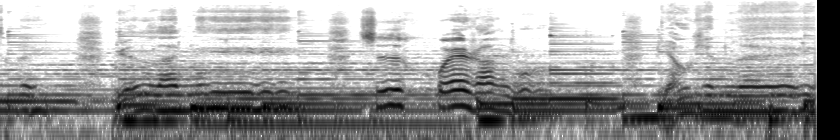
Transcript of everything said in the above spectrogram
退？原来你只会让我掉眼泪。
